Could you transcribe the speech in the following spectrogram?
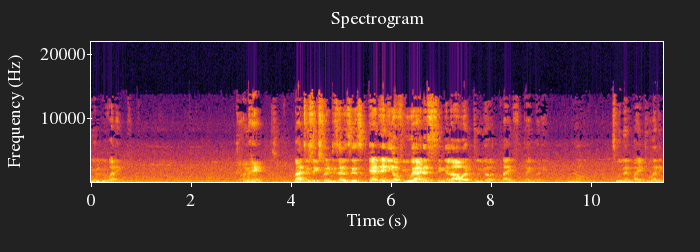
you will be worried Amen. Matthew 6 27 says, Can any of you add a single hour to your life. So then, by to worry?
